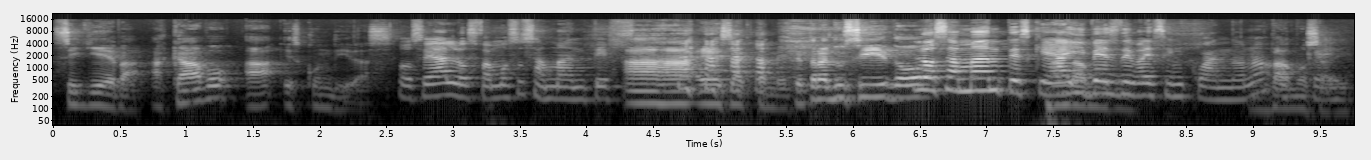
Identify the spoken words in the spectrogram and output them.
se lleva a cabo a escondidas. O sea, los famosos amantes. Ajá, exactamente. Traducido. Los amantes que Andamos ves de vez en cuando, ¿no? Vamos ahí.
